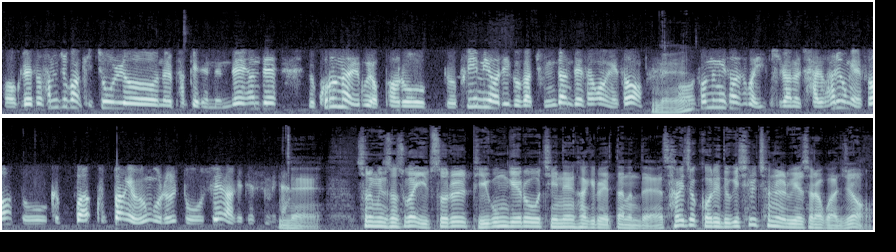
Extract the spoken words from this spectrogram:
어, 그래서 3주간 기초 훈련을 받게 됐는데 현재 그 코로나19 여파로 그 프리미어리그가 중단된 상황에서 네. 어, 손흥민 선수가 이 기간을 잘 활용해서 또 국방, 국방의 의무를 또 수행하게 됐습니다. 네. 손흥민 선수가 입소를 비공개로 진행하기로 했다는데 사회적 거리두기 실천을 위해서라고 하죠.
